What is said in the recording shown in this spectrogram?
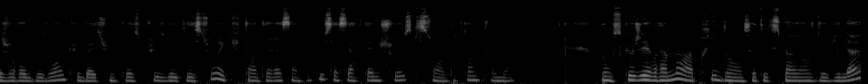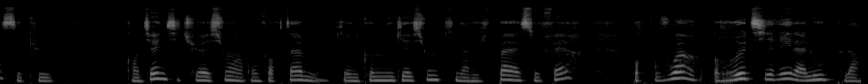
et j'aurais besoin que bah, tu me poses plus de questions et que tu t'intéresses un peu plus à certaines choses qui sont importantes pour moi. Donc ce que j'ai vraiment appris dans cette expérience de vie-là, c'est que quand il y a une situation inconfortable, qu'il y a une communication qui n'arrive pas à se faire, pour pouvoir retirer la loupe là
